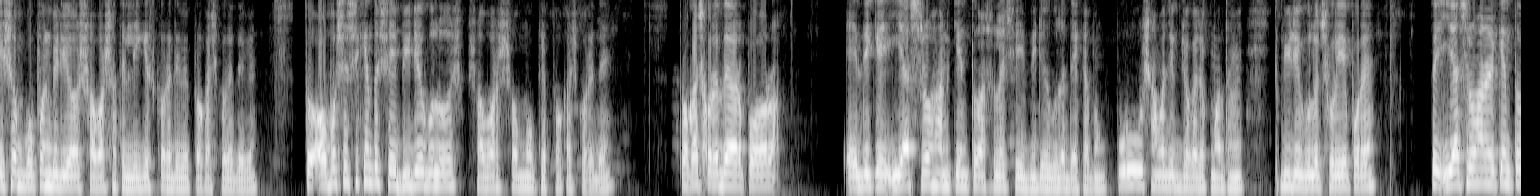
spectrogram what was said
এইসব গোপন ভিডিও সবার সাথে লিগেজ করে দেবে, প্রকাশ করে দেবে। তো অবশেষে কিন্তু সেই ভিডিওগুলো সবার সম্মুখে প্রকাশ করে দেয়। প্রকাশ করে দেওয়ার পর এদিকে ইয়াশ রোহান কিন্তু আসলে সেই ভিডিওগুলো দেখে এবং পুরো সামাজিক যোগাযোগ মাধ্যমে ভিডিওগুলো ছড়িয়ে পড়ে। তো ইয়াশ রোহানের কিন্তু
